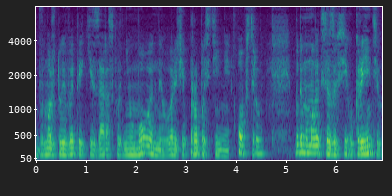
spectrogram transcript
Ви можете уявити, які зараз складні умови, не говорячи про постійні обстріли. Будемо молитися за всіх українців.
